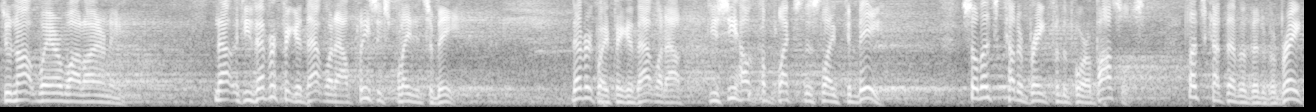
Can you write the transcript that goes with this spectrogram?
Do not wear while ironing. Now, if you've ever figured that one out, please explain it to me. Never quite figured that one out. Do you see how complex this life can be? So let's cut a break for the poor apostles. Let's cut them a bit of a break.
